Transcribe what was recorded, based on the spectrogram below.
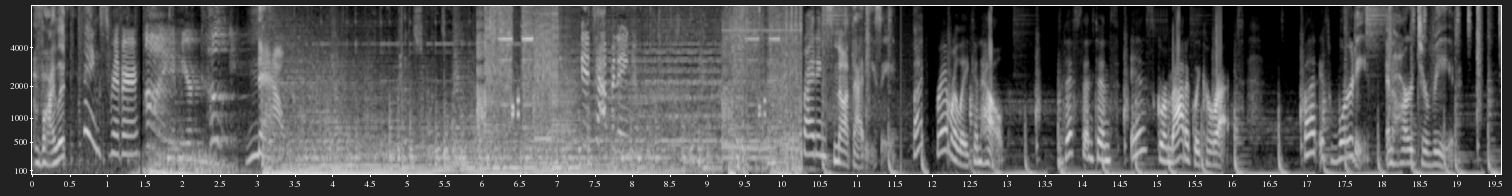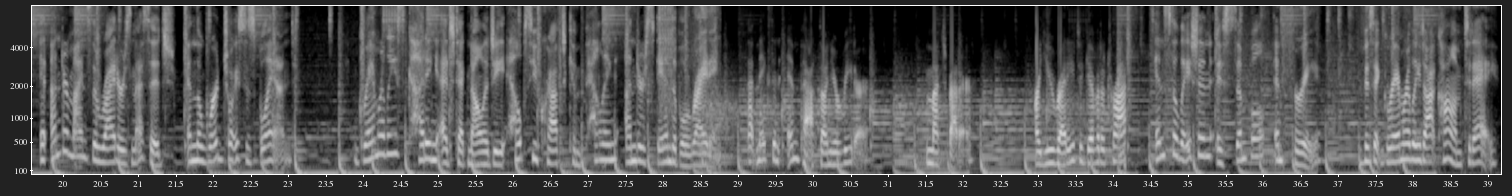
Violet? Thanks, River. I am your coach. Now! It's happening! Writing's not that easy, but Grammarly can help. This sentence is grammatically correct, but it's wordy and hard to read. It undermines the writer's message, and the word choice is bland. Grammarly's cutting edge technology helps you craft compelling, understandable writing that makes an impact on your reader. Much better. Are you ready to give it a try? Installation is simple and free. Visit grammarly.com today.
